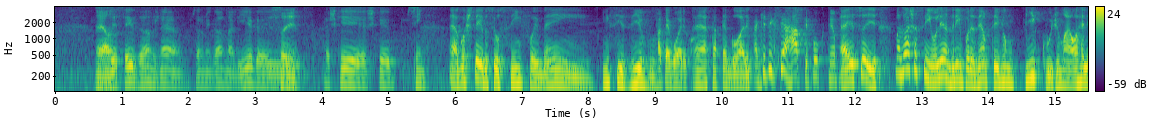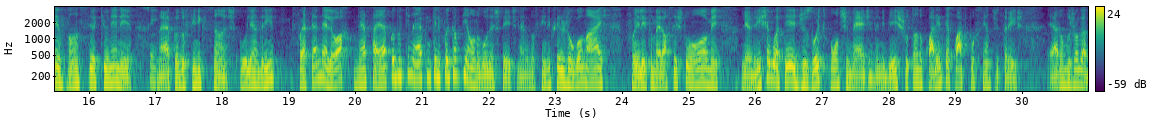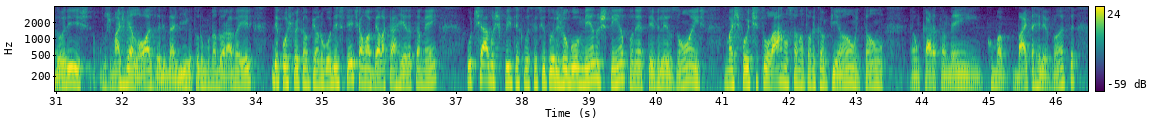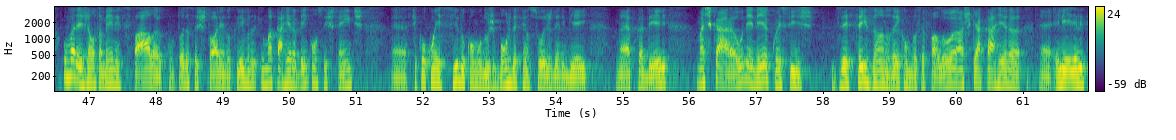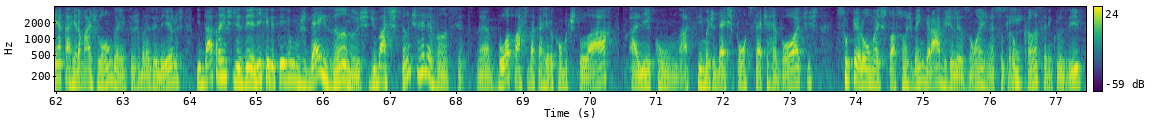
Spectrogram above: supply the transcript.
É, 16 anos, né? Se eu não me engano, na liga. Isso aí. Acho que, acho que sim. É, gostei do seu sim, foi bem incisivo. Categórico. É, categórico. Aqui tem que ser rápido, tem pouco tempo. É isso aí. Mas eu acho assim, o Leandrinho, por exemplo, teve um pico de maior relevância que o Nenê. Sim. Na época do Phoenix Suns. O Leandrinho foi até melhor nessa época do que na época em que ele foi campeão no Golden State. Né? No Phoenix ele jogou mais, foi eleito o melhor sexto homem. O Leandrinho chegou a ter 18 pontos de média na NBA, chutando 44% de três. Era um dos jogadores, um dos mais velozes ali da liga, todo mundo adorava ele. Depois foi campeão no Golden State, é uma bela carreira também. O Thiago Splitter, que você citou, ele jogou menos tempo, né? teve lesões, mas foi titular no San Antonio campeão, então é um cara também com uma baita relevância. O Varejão também nem se fala, com toda essa história no Cleveland e uma carreira bem consistente. É, ficou conhecido como um dos bons defensores da NBA na época dele. Mas, cara, o Nenê com esses 16 anos aí, como você falou, acho que a carreira. É, ele, ele tem a carreira mais longa entre os brasileiros e dá pra gente dizer ali que ele teve uns 10 anos de bastante relevância. Né? Boa parte da carreira como titular, ali com acima de 10 pontos, 7 rebotes, superou umas situações bem graves de lesões, né? superou Sim. um câncer, inclusive.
